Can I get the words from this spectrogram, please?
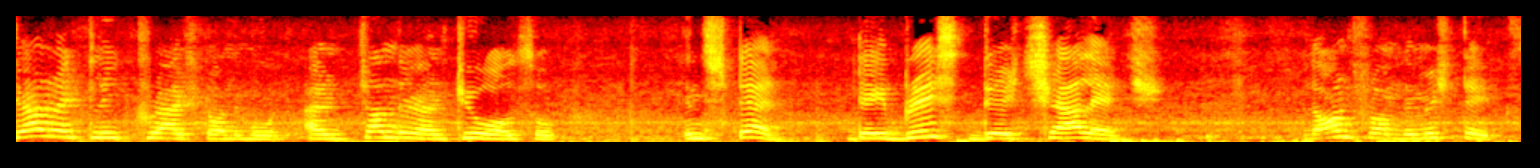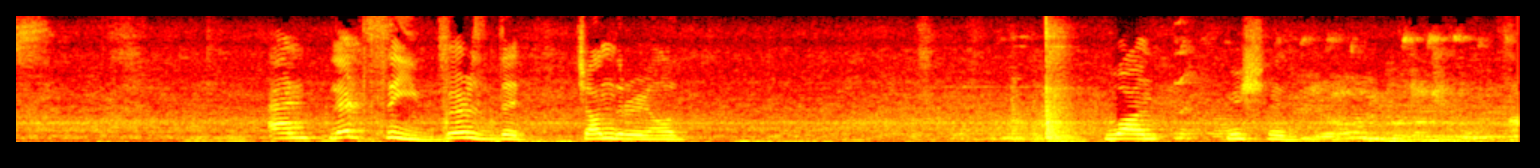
directly crashed on the moon and Chandrayaan 2 also. Instead, they embraced their challenge, learn from the mistakes, and let's see where's the Chandrayaan 1 mission. So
